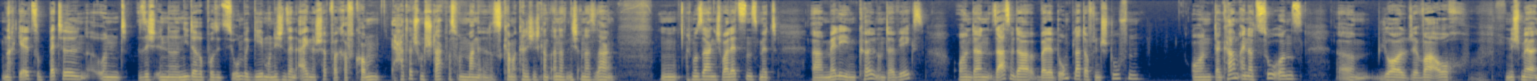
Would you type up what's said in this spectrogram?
nach Geld zu betteln und sich in eine niedere Position begeben und nicht in seine eigene Schöpferkraft kommen, er hat halt schon stark was von Mangel. Das kann man, kann ich nicht ganz anders, nicht anders sagen. Hm, ich muss sagen, ich war letztens mit äh, Melly in Köln unterwegs und dann saßen wir da bei der Domplatte auf den Stufen und dann kam einer zu uns, ähm, ja, der war auch nicht mehr,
